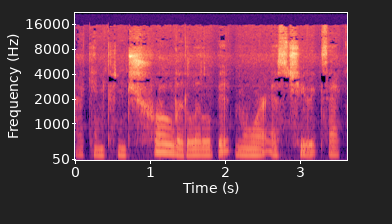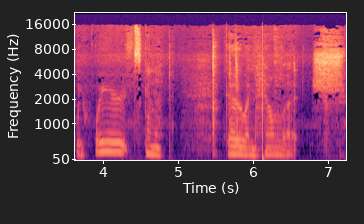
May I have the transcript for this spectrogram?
I can control it a little bit more as to exactly where it's going to go and how much.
